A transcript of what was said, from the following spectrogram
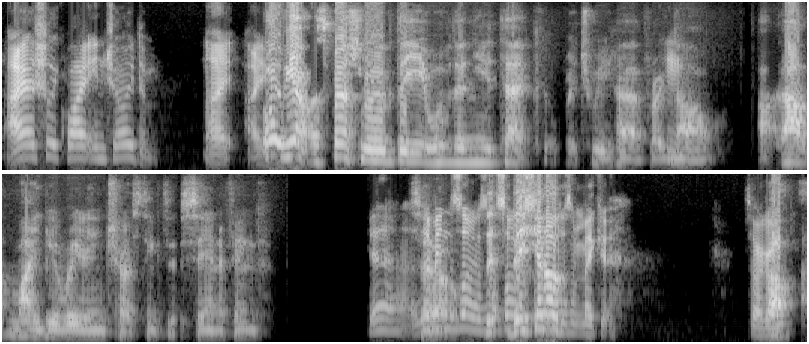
I actually quite enjoyed them. I, I Oh yeah, especially with the with the new tech which we have right Hmm. now. Uh, that might be really interesting to see anything. yeah. I mean, as So, long as, they- as, long as cannot- doesn't make it. Sorry, go on. Oh,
